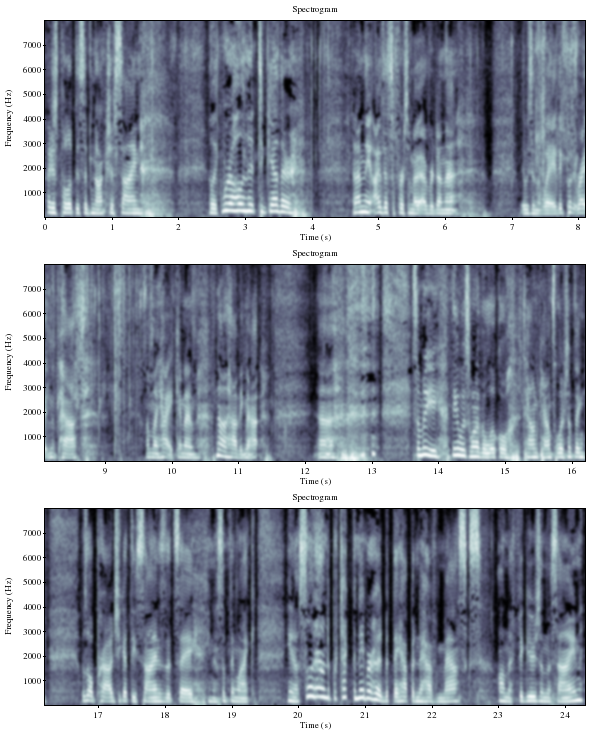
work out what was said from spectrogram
I just pulled up this obnoxious sign. Like, we're all in it together. And I'm the, I, that's the first time I've ever done that. It was in the way. They put it right in the path on my hike, and I'm not having that. Uh, somebody, I think it was one of the local town council or something, was all proud. She got these signs that say, you know, something like, you know, slow down to protect the neighborhood, but they happen to have masks on the figures in the sign.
